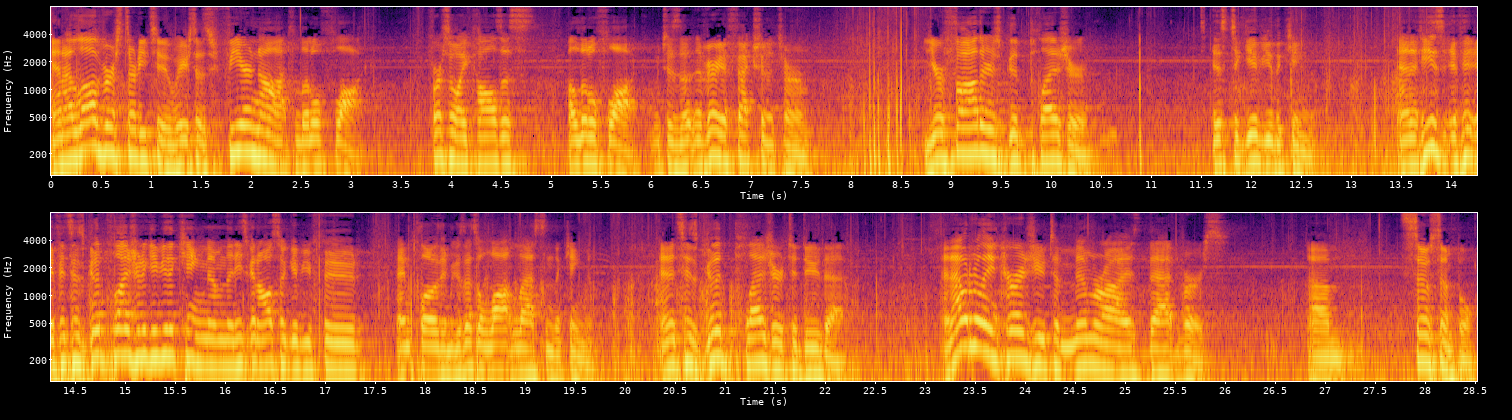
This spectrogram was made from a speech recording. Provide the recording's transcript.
And I love verse 32 where he says, Fear not, little flock. First of all, he calls us a little flock, which is a, a very affectionate term. Your father's good pleasure is to give you the kingdom. And if, he's, if, if it's his good pleasure to give you the kingdom, then he's going to also give you food and clothing because that's a lot less than the kingdom. And it's his good pleasure to do that. And I would really encourage you to memorize that verse. Um, so simple.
